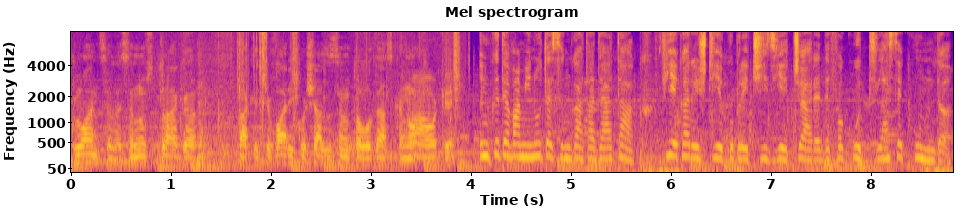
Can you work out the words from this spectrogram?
gloanțele, să nu-ți tragă, dacă ceva ricoșează, să nu te lovească în ah, okay. În câteva minute sunt gata de atac. Fiecare știe cu precizie ce are de făcut, la secundă.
